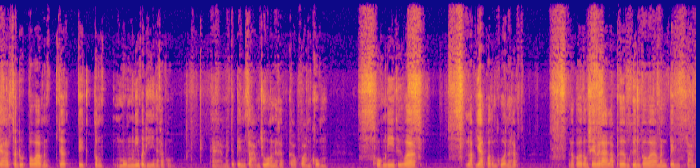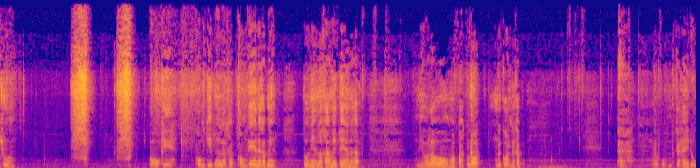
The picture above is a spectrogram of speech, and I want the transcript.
จะสะดุดเพราะว่ามันจะติดตรงมุมนี้พอดีนะครับ ผม อ่า มันจะเป็นสามช่วงนะครับ กับความคม คมนี่ถือว่ารับยากพอสมควรนะครับ แล้วก็ต้องใช้เวลารับเพิ่มขึ้น เพราะว่ามันเป็นสามช่วง โอเคคมกิฟแล้วเหรอครับ ของแท้นะครับ เนี่ย ตัวนี้ราคาไม่แพงนะครับ เดี๋ยวเรามาปักหลอดไว้ก่อนนะครับ อ่า แล้วผมจะให้ดู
